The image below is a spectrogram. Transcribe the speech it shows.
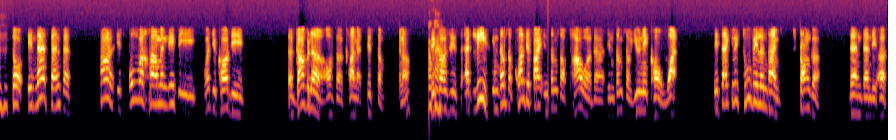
so, in that sense, that sun is overwhelmingly the what you call the the governor of the climate system. You know, Okay. because it's at least in terms of quantified in terms of power, the in terms of unit called watt, it's actually two billion times stronger than than the Earth.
